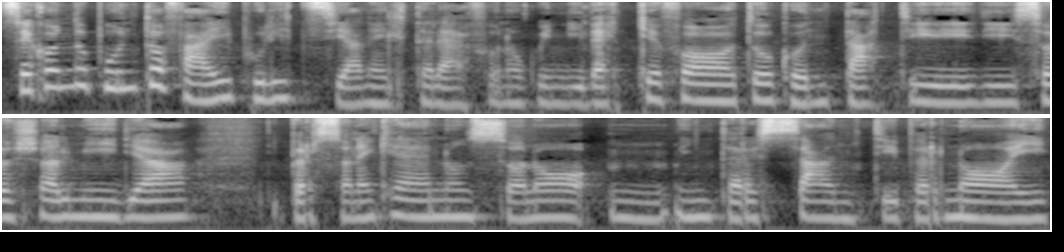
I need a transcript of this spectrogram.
Secondo punto, fai pulizia nel telefono, quindi vecchie foto, contatti di social media, di persone che non sono mh, mm, interessanti per noi,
